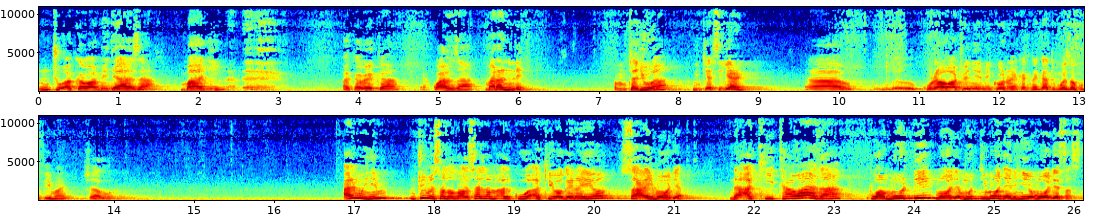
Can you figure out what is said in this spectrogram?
mtu akawa amejaza maji akaweka ya kwanza mara nne. Mtajua ni kiasi gani. Uh, kurao watu wenye mikono ya kati na kati mweza kupima eh? Almuhim mtume sallallahu alaihi wasallam alikuwa akioga na hiyo saa moja. Na akitawadha kwa mudi moja. Mudi moja ni hiyo moja sasa.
